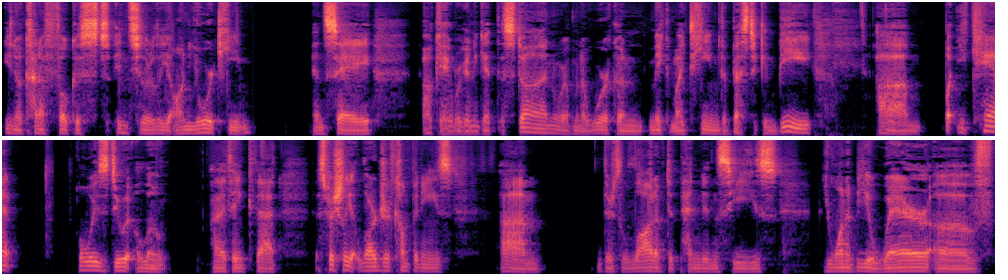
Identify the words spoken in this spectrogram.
you know, kind of focused insularly on your team and say, okay, we're going to get this done. I am going to work on making my team the best it can be. Um, but you can't always do it alone. I think that, especially at larger companies, um, there's a lot of dependencies. You want to be aware of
